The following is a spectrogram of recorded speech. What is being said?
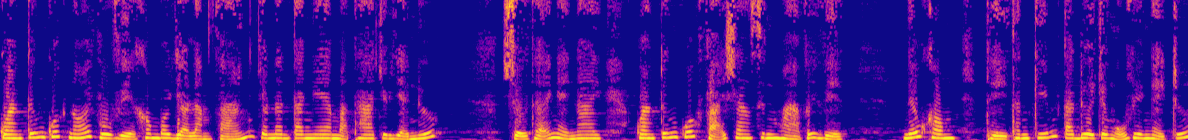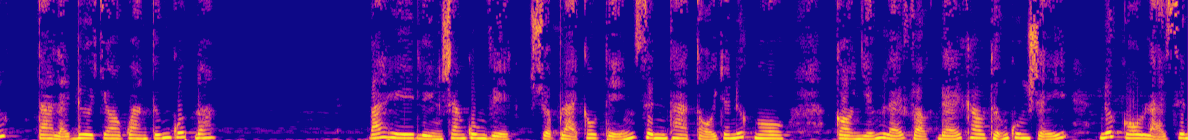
quan tướng quốc nói vua Việt không bao giờ làm phản cho nên ta nghe mà tha cho về nước. Sự thể ngày nay, quan tướng quốc phải sang sinh hòa với Việt, nếu không thì thanh kiếm ta đưa cho ngũ viên ngày trước, ta lại đưa cho quan tướng quốc đó. Bá Hy liền sang quân Việt, sụp lại câu tiễn xin tha tội cho nước ngô, còn những lễ vật để khao thưởng quân sĩ, nước ngô lại xin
